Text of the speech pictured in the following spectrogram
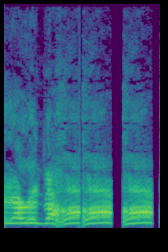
Fire in the heart!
